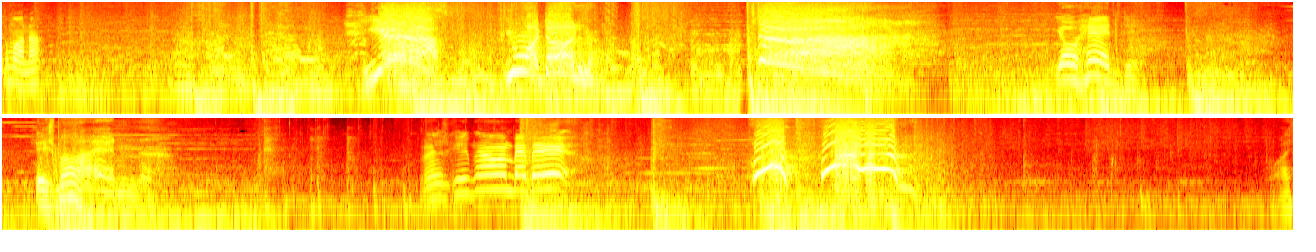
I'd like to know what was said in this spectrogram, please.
Come on now. Yeah! You are done! Your head is mine. Let's keep going, baby. What?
